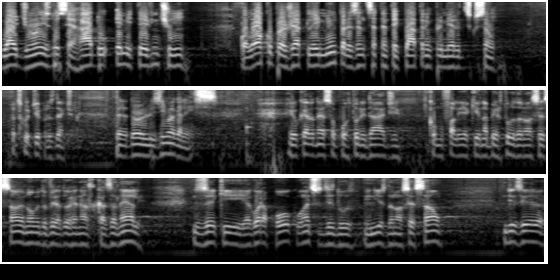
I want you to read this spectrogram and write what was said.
Guardiões do Cerrado MT21. Coloco o projeto de lei 1374 em primeira discussão. Para discutir, presidente. Vereador Luizinho Magalhães. Eu quero, nessa oportunidade, como falei aqui na abertura da nossa sessão, em nome do vereador Renato Casanelli, dizer que agora há pouco, antes de, do início da nossa sessão, dizer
